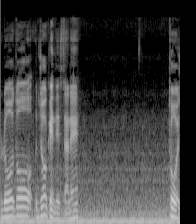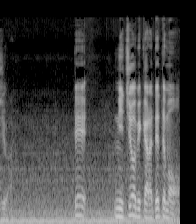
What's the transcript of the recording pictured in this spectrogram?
働条件でしたね。当時は。で、日曜日から出ても、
